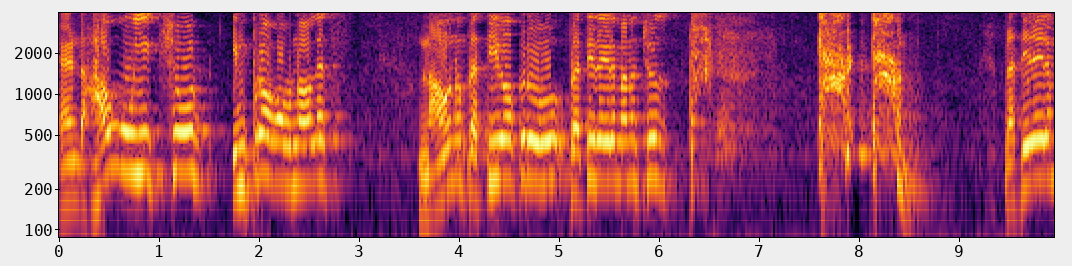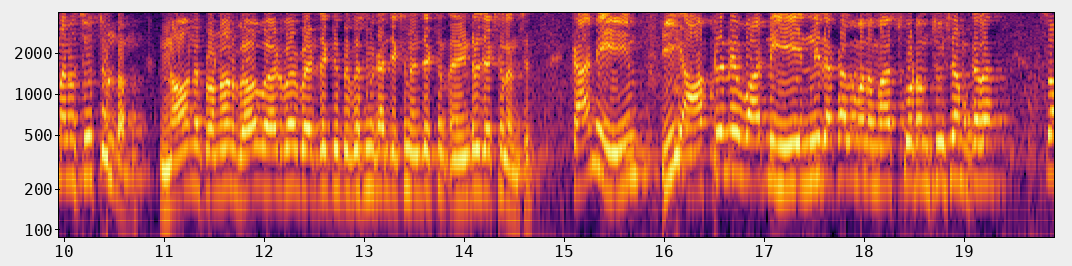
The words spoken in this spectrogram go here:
and how we should improve our knowledge నావును ప్రతి ఒక్కరు ప్రతి దగ్గర మనం చూ ప్రతి దగ్గర మనం చూస్తుంటాం. Noun pronoun verb word verb adjective preparation conjunction injection interjection అని కానీ ఈ ఆఫ్టర్నే వాటిని ఎన్ని రకాలు మనం మార్చుకోవడం చూసాం కదా? సో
